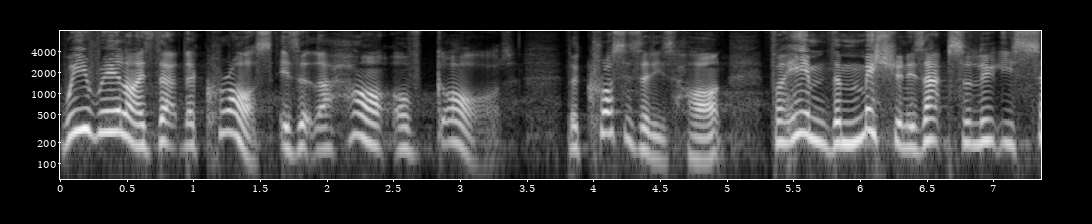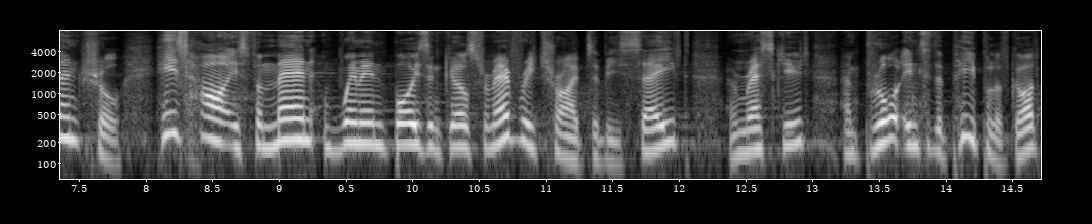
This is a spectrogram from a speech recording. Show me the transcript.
we realize that the cross is at the heart of God. The cross is at His heart. For Him, the mission is absolutely central. His heart is for men, women, boys, and girls from every tribe to be saved and rescued and brought into the people of God.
